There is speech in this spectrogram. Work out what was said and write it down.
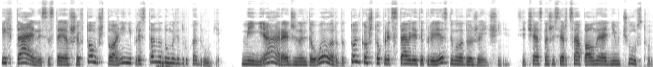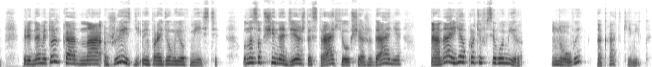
их тайной, состоявшей в том, что они непрестанно думали друг о друге. Меня, Реджинальда Уэлларда, только что представили этой прелестной молодой женщине. Сейчас наши сердца полны одним чувством. Перед нами только одна жизнь, и мы пройдем ее вместе. У нас общие надежды, страхи, общие ожидания. Она и я против всего мира. Но, увы, на краткий миг.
